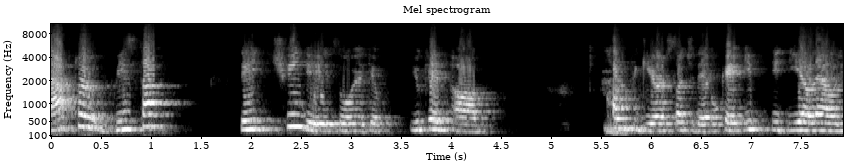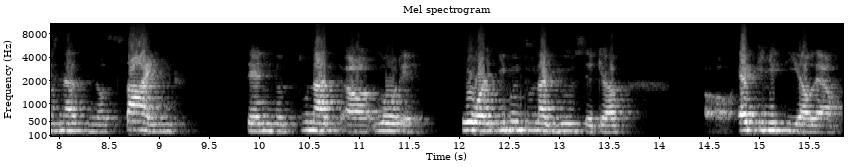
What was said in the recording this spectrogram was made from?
after restart, they change it so you can um, configure such that okay if the DLL is not you know signed, then you know do not uh, load it or even do not use like a uh, DLL.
